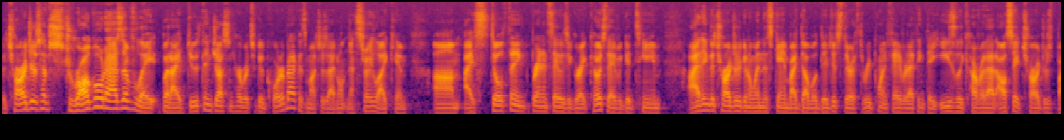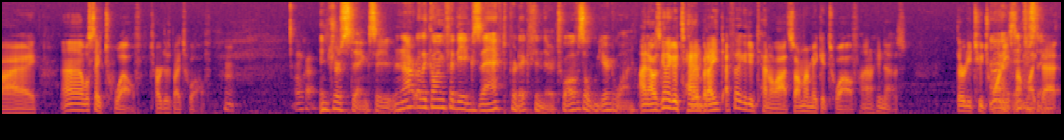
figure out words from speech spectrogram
The Chargers have struggled as of late, but I do think Justin Herbert's a good quarterback. As much as I don't necessarily like him, um, I still think Brandon Staley's a great coach. They have a good team. I think the Chargers are going to win this game by double digits. They're a three point favorite. I think they easily cover that. I'll say Chargers by, uh, we'll say 12. Chargers by 12. Hmm. Okay. Interesting. So you're not really going for the exact prediction there. 12 is a weird one. I know. I was going to go 10, but I, I feel like I do 10 a lot, so I'm going to make it 12. I don't know. Who knows? 32 20, something like that.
